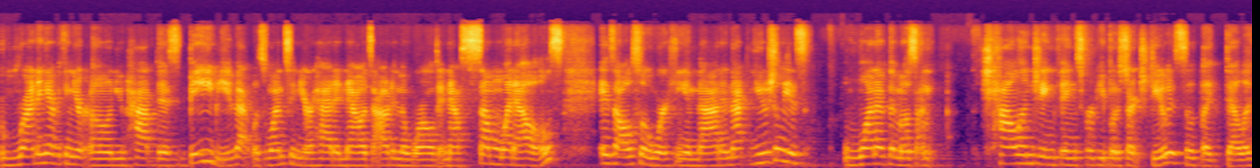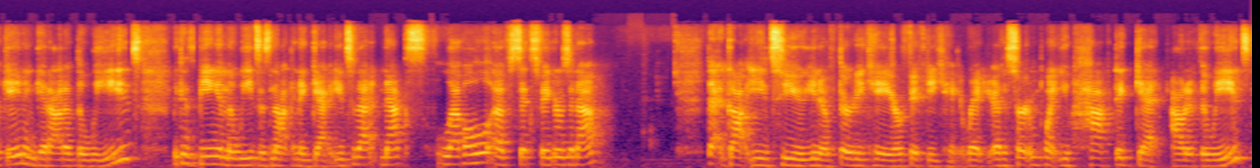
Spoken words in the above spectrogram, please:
running everything your own. You have this baby that was once in your head and now it's out in the world. And now someone else is also working in that. And that usually is one of the most un- challenging things for people to start to do is to like delegate and get out of the weeds because being in the weeds is not going to get you to that next level of six figures and up that got you to you know 30k or 50k right? At a certain point you have to get out of the weeds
